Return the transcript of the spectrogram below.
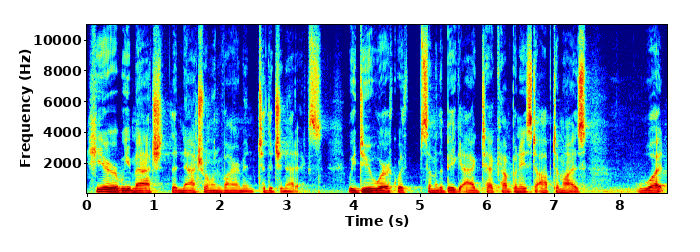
Here we match the natural environment to the genetics. We do work with some of the big ag tech companies to optimize what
